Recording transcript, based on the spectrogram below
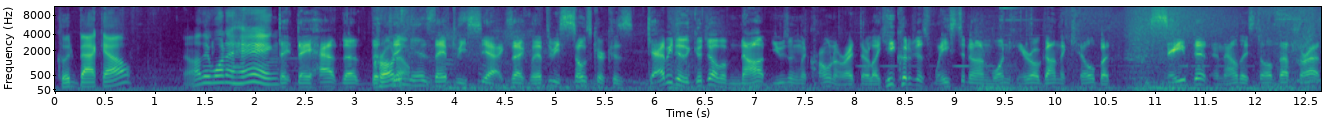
could back out. No, they want to hang. They, they have the the thing is they have to be yeah exactly they have to be so scared because Gabbi did a good job of not using the chrono right there like he could have just wasted it on one hero gotten the kill but he saved it and now they still have that threat.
